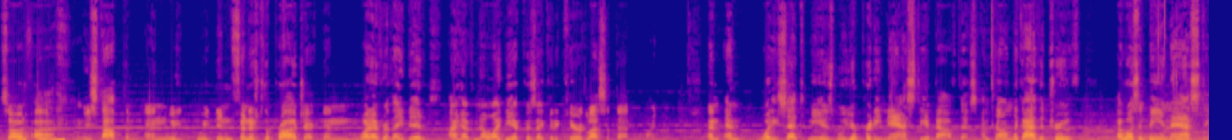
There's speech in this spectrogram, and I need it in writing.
So uh, mm-hmm. we stopped them and we, we didn't finish the project. And whatever they did, I have no idea because I could have cared less at that point. And, and what he said to me is, Well, you're pretty nasty about this. I'm telling the guy the truth. I wasn't being nasty.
